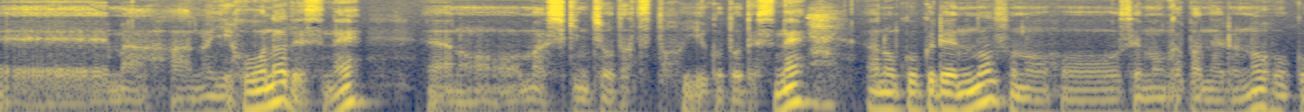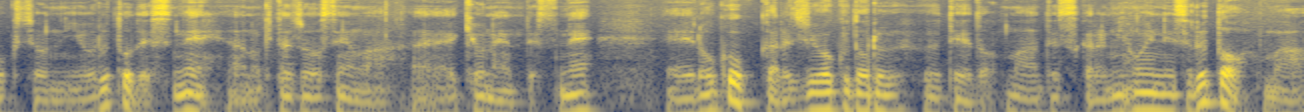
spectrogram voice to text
えーまあ、あの違法なですねあのまあ、資金調達ということですね、はい、あの国連のその専門家パネルの報告書によるとですねあの北朝鮮は、えー、去年ですね、えー、6億から10億ドル程度、まあ、ですから日本円にすると、まあ、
